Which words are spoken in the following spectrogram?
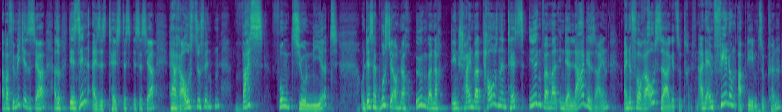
Aber für mich ist es ja, also der Sinn eines Testes ist es ja, herauszufinden, was funktioniert und deshalb musst du ja auch nach irgendwann nach den scheinbar tausenden Tests irgendwann mal in der Lage sein, eine Voraussage zu treffen, eine Empfehlung abgeben zu können,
